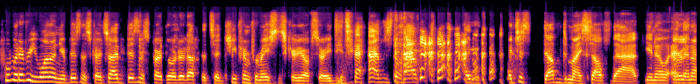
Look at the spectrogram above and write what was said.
put whatever you want on your business card. So I have business cards ordered up that said Chief Information Security Officer. AD. I still have, like, I just dubbed myself that, you know, and then I,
